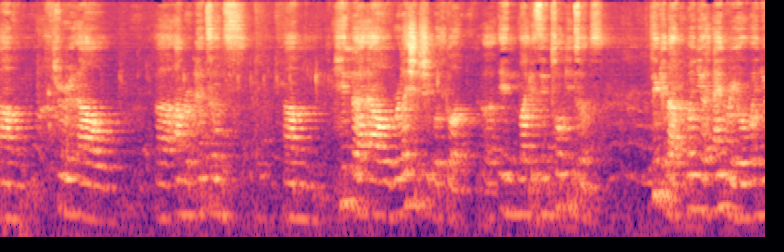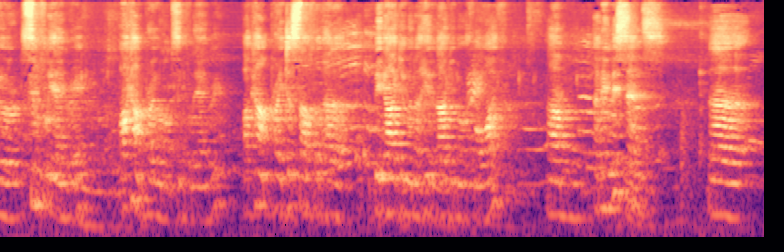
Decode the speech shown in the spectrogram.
um, through our uh, unrepentance, um, hinder our relationship with God. Uh, in like as in talking terms. Think about it. When you're angry or when you're sinfully angry, I can't pray when I'm sinfully angry. I can't pray just after I've had a big argument, a heated argument with my wife. Um, and in this sense, uh,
